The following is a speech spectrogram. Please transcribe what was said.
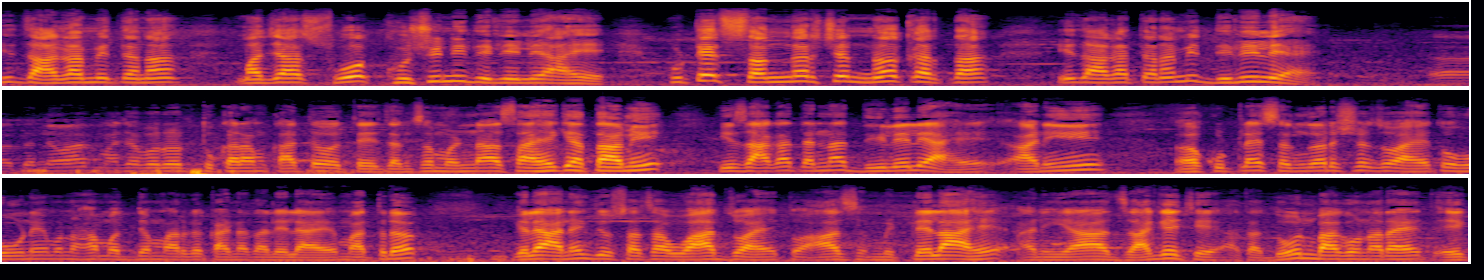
ही जागा मी त्यांना माझ्या स्वखुशीने दिलेली आहे. कुठेच संघर्ष न करता ही जागा त्यांना मी दिलेली आहे. धन्यवाद. माझ्याबरोबर तुकाराम काते होते ज्यांचं म्हणणं असं आहे की आता आम्ही ही जागा त्यांना दिलेली आहे आणि कुठलाही संघर्ष जो आहे तो होऊ नये म्हणून हा मध्यम मार्ग काढण्यात आलेला आहे. मात्र गेल्या अनेक दिवसाचा वाद जो आहे तो आज मिटलेला आहे आणि या जागेचे आता दोन भाग होणार आहेत. एक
